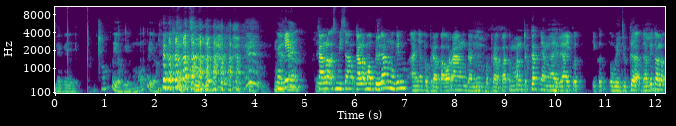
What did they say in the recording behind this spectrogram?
Ya kayak apa ya? Kuwi ngomong apa ya? Mungkin kalau semisal kalau mobil kan mungkin hanya beberapa orang dan Hmm. beberapa teman dekat yang Hmm. akhirnya ikut ikut away juga. Tapi Hmm. kalau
